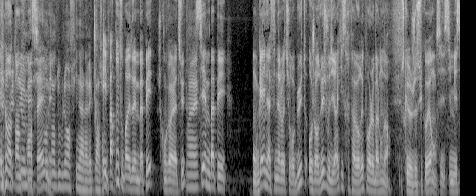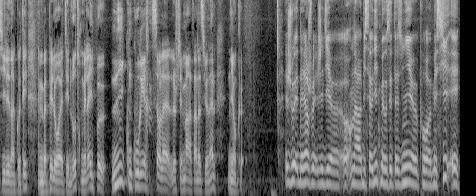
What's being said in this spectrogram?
et en tant que français. Mais... en finale avec Et par contre, on parlait de Mbappé, je conclue là-dessus. Si Mbappé on gagne la finale au tir au but, aujourd'hui, je vous dirais qu'il serait favori pour le ballon d'or. Parce que je suis cohérent. Si, Messi il est d'un côté, Mbappé l'aurait été de l'autre. Mais là, il peut ni concourir sur le schéma international, ni en club. D'ailleurs, j'ai dit euh, en Arabie Saoudite, mais aux États-Unis euh, pour euh, Messi. Et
